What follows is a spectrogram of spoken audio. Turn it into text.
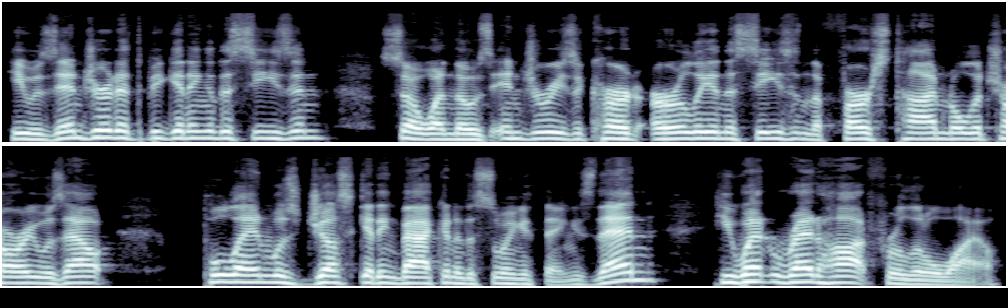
He was injured at the beginning of the season. So when those injuries occurred early in the season, the first time Noel Acciari was out, Poulin was just getting back into the swing of things. Then he went red hot for a little while.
